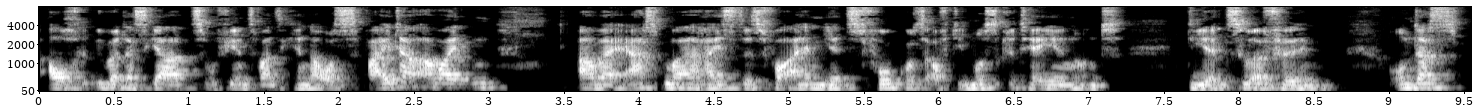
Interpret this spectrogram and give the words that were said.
auch über das Jahr 2024 hinaus weiterarbeiten, aber erstmal heißt es vor allem jetzt Fokus auf die Muss-Kriterien und die zu erfüllen. Um das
